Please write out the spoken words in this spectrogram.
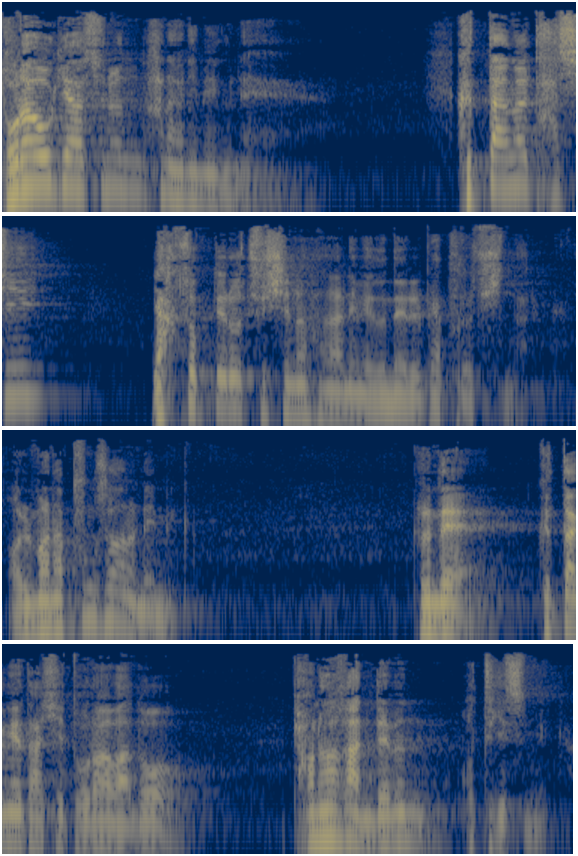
돌아오게 하시는 하나님의 은혜. 그 땅을 다시 약속대로 주시는 하나님의 은혜를 베풀어 주신다는 거예요. 얼마나 풍성한 은혜입니까? 그런데 그 땅에 다시 돌아와도 변화가 안 되면 어떻겠습니까?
